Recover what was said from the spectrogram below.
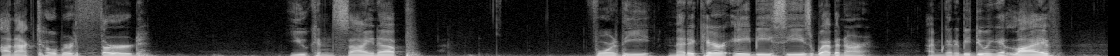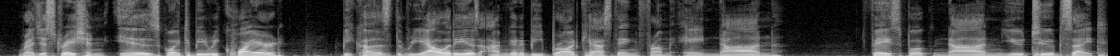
On October 3rd, you can sign up for the Medicare ABCs webinar. I'm going to be doing it live. Registration is going to be required because the reality is I'm going to be broadcasting from a non Facebook, non YouTube site.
